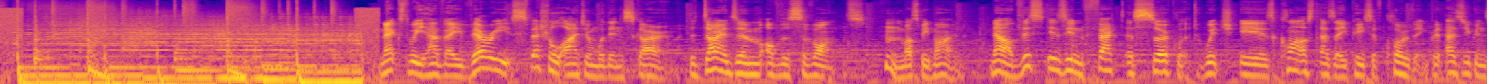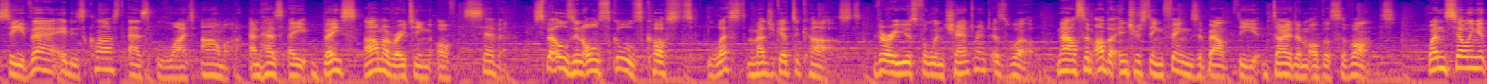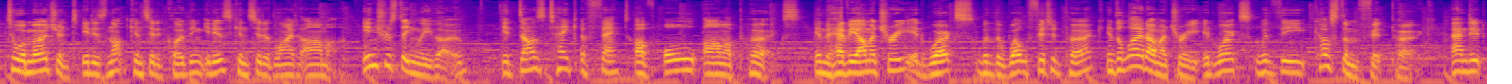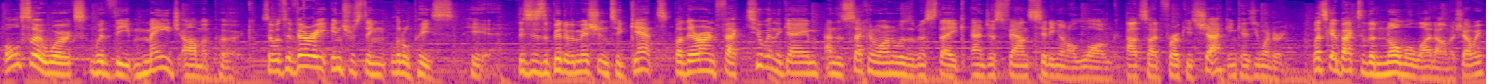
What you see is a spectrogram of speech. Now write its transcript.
Next we have a very special item within Skyrim, the Diadem of the Savants. Hmm, must be mine. Now, this is in fact a circlet, which is classed as a piece of clothing, but as you can see there, it is classed as light armor, and has a base armor rating of 7. Spells in all schools costs less magicka to cast. Very useful enchantment as well. Now, some other interesting things about the Diadem of the Savants. When selling it to a merchant, it is not considered clothing, it is considered light armor. Interestingly though, it does take effect of all armor perks. In the heavy armor tree, it works with the well-fitted perk. In the light armor tree, it works with the custom fit perk. And it also works with the mage armor perk. So it's a very interesting little piece here. This is a bit of a mission to get, but there are in fact two in the game, and the second one was a mistake and just found sitting on a log outside Froki's shack, in case you're wondering. Let's get back to the normal light armor, shall we?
